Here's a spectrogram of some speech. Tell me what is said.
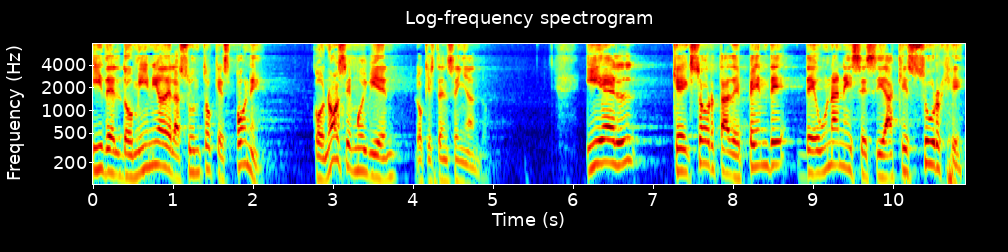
y del dominio del asunto que expone. Conoce muy bien lo que está enseñando. Y él que exhorta depende de una necesidad que surge.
